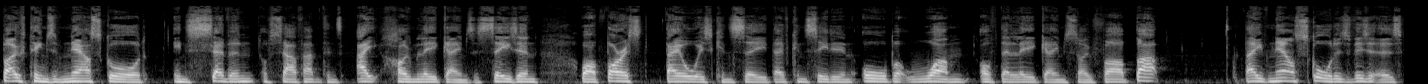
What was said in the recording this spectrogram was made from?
Both teams have now scored in seven of Southampton's eight home league games this season, while Forest, they always concede. They've conceded in all but one of their league games so far, but they've now scored as visitors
